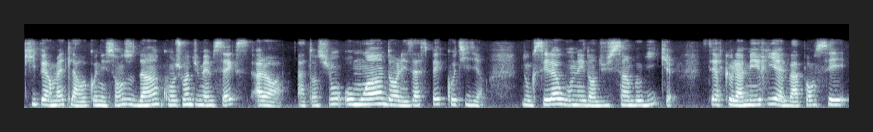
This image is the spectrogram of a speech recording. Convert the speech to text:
qui permette la reconnaissance d'un conjoint du même sexe. Alors, attention, au moins dans les aspects quotidiens. Donc, c'est là où on est dans du symbolique. C'est-à-dire que la mairie, elle va penser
